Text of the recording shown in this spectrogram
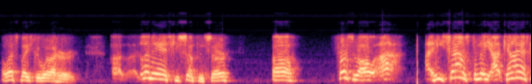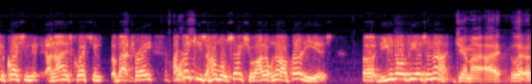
Well, that's basically what I heard. Uh, let me ask you something, sir. Uh, first of all, I, I, he sounds to me. I, can I ask a question, an honest question about Trey? I think he's a homosexual. I don't know. I've heard he is. Uh, do you know if he is or not? Jim, I, I,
